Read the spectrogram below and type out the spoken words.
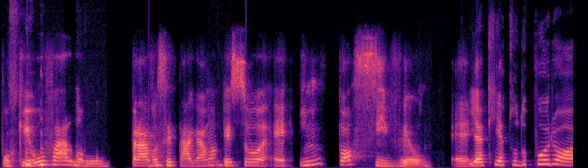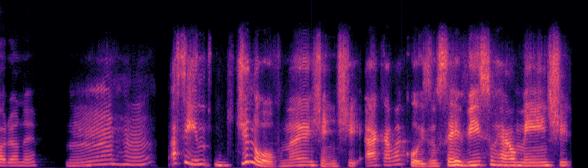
porque o valor para você pagar uma pessoa é impossível. E aqui é tudo por hora, né? Uhum. Assim, de novo, né, gente? É aquela coisa, o serviço realmente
